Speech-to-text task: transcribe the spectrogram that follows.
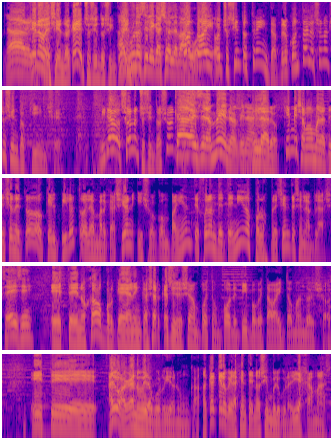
Claro. ¿Qué 900? Acá hay 850. A algunos se le cayó en la mano. ¿Cuánto hay? 830. Pero contale, son 815. Mirá, son 808. Cada vez eran menos al final. Claro. ¿Qué me llamó más la atención de todo? Que el piloto de la embarcación y su acompañante fueron detenidos por los presentes en la playa. Sí, sí. Este, enojado porque al encallar casi se llevan puesto a un pobre tipo que estaba ahí tomando este, algo acá no hubiera ocurrido nunca. Acá creo que la gente no se involucraría jamás.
